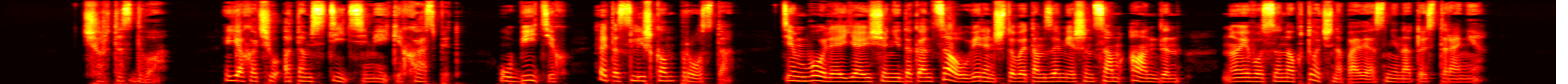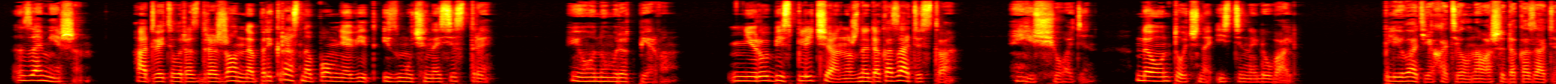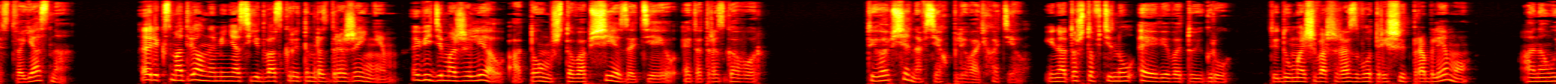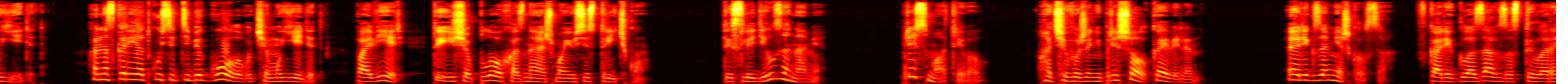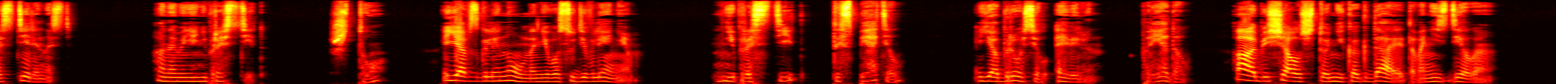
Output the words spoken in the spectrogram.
«Чёрта с два. Я хочу отомстить семейке Хаспид. Убить их – это слишком просто. Тем более я еще не до конца уверен, что в этом замешан сам Анден, но его сынок точно повяз не на той стороне». «Замешан», – ответил раздраженно, прекрасно помня вид измученной сестры. «И он умрет первым». «Не руби с плеча, нужны доказательства». «Еще один. Да он точно истинный Люваль. Плевать я хотел на ваши доказательства, ясно? Эрик смотрел на меня с едва скрытым раздражением. Видимо, жалел о том, что вообще затеял этот разговор. Ты вообще на всех плевать хотел. И на то, что втянул Эви в эту игру. Ты думаешь, ваш развод решит проблему? Она уедет. Она скорее откусит тебе голову, чем уедет. Поверь, ты еще плохо знаешь мою сестричку. Ты следил за нами? Присматривал. «А чего же не пришел, Кевилин?» Эрик замешкался. В карих глазах застыла растерянность. Она меня не простит. Что? Я взглянул на него с удивлением. Не простит? Ты спятил? Я бросил Эвелин. Предал. А обещал, что никогда этого не сделаю.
